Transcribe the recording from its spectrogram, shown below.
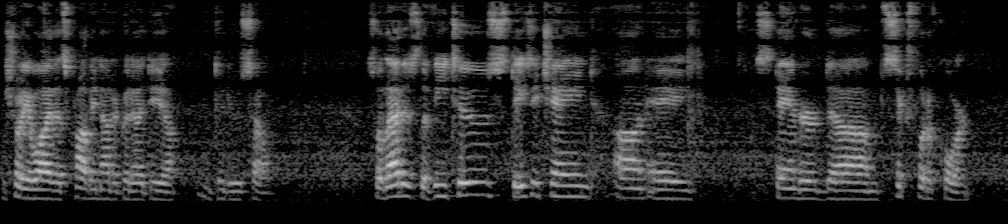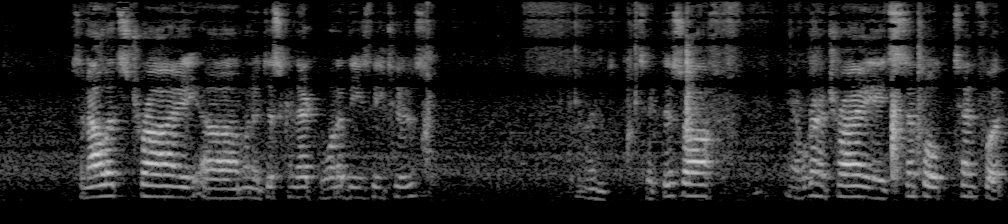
I'll show you why that's probably not a good idea to do so. So that is the V2s daisy chained on a standard um, 6 foot of cord. So now let's try, uh, I'm going to disconnect one of these V2s and take this off and we're going to try a simple 10 foot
